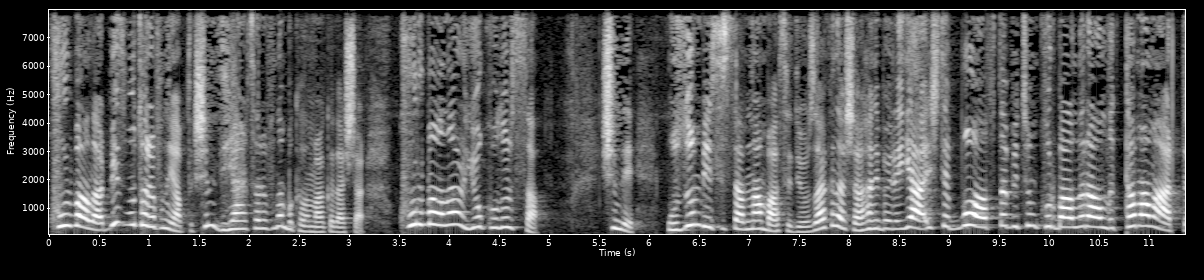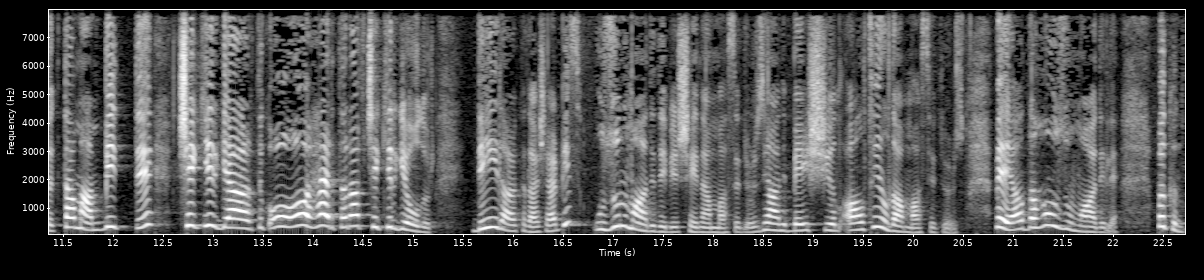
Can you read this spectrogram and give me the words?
kurbağalar biz bu tarafını yaptık. Şimdi diğer tarafına bakalım arkadaşlar. Kurbağalar yok olursa şimdi uzun bir sistemden bahsediyoruz arkadaşlar. Hani böyle ya işte bu hafta bütün kurbağaları aldık tamam artık tamam bitti. Çekirge artık o her taraf çekirge olur. Değil arkadaşlar. Biz uzun vadede bir şeyden bahsediyoruz. Yani 5 yıl, 6 yıldan bahsediyoruz. Veya daha uzun vadeli. Bakın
